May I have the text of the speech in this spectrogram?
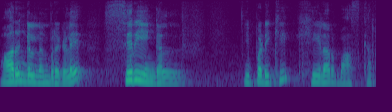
வாருங்கள் நண்பர்களே சிரியுங்கள். இப்படிக்கு ஹீலர் பாஸ்கர்.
